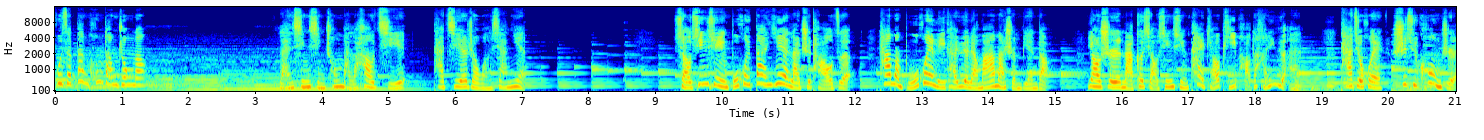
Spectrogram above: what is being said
会在半空当中呢？蓝星星充满了好奇，他接着往下念：小星星不会半夜来吃桃子，它们不会离开月亮妈妈身边的。要是哪颗小星星太调皮，跑得很远。它就会失去控制，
